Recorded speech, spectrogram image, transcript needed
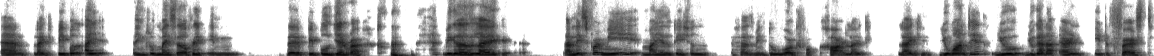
and like people, I, include myself in, in the people genre because like at least for me my education has been to work for hard like like you want it you you gotta earn it first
